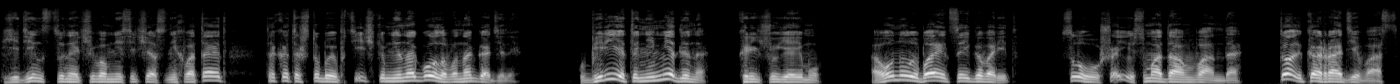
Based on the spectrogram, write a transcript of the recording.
единственное, чего мне сейчас не хватает, так это чтобы птички мне на голову нагадили. «Убери это немедленно!» — кричу я ему а он улыбается и говорит «Слушаюсь, мадам Ванда, только ради вас».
